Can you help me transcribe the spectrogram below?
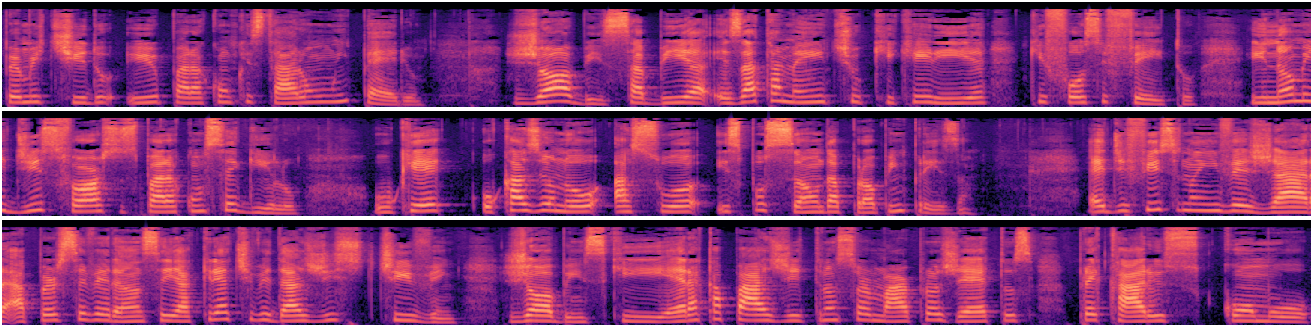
permitido ir para conquistar um império. Job sabia exatamente o que queria que fosse feito e não media esforços para consegui-lo, o que ocasionou a sua expulsão da própria empresa. É difícil não invejar a perseverança e a criatividade de Steven Jobs, que era capaz de transformar projetos precários como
